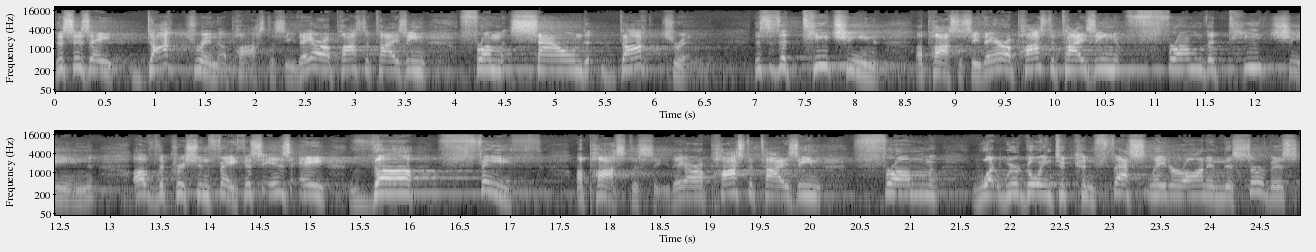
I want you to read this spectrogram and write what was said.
This is a doctrine apostasy. They are apostatizing from sound doctrine. This is a teaching apostasy. They are apostatizing from the teaching of the Christian faith. This is a the faith apostasy. They are apostatizing from what we're going to confess later on in this service.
